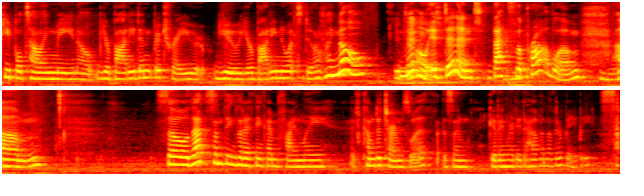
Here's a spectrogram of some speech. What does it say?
people telling me, you know, your body didn't betray you. You, your body knew what to do. I'm like, no, It no, didn't. it didn't. That's the problem. Um, so that's something that I think I'm finally I've come to terms with as I'm getting ready to have another baby. So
